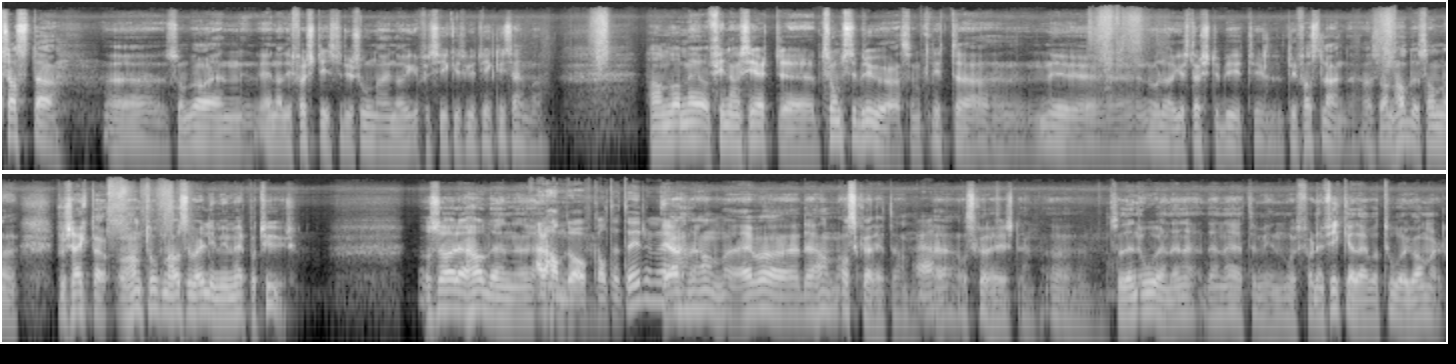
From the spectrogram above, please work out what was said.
Trasta Eh, som var en, en, av de første institusjonene i Norge for psykisk utviklingshemma. Han var med og finansierte Tromsøbrua, som knytta eh, Nord-Norges største by til, til, fastlandet. Altså Han hadde sånne prosjekter, og han tok meg også veldig mye med på tur. Og så har jeg hatt en eh, Er det han du er oppkalt etter? Eller? Ja, det er han. Var, det er han. Oskar heter han. Ja. Ja, Oskar Høiersten. Så den O-en, den, den, er etter min morfar. Den fikk jeg da jeg var to år gammel.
